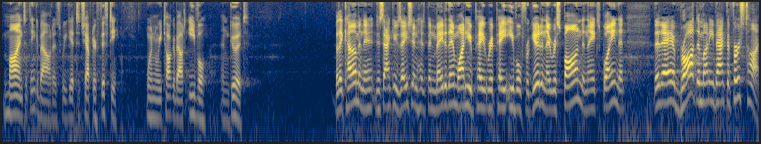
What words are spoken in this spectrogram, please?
mind to think about as we get to chapter 50 when we talk about evil and good. But they come and they, this accusation has been made of them. Why do you pay, repay evil for good? And they respond and they explain that, that they have brought the money back the first time.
